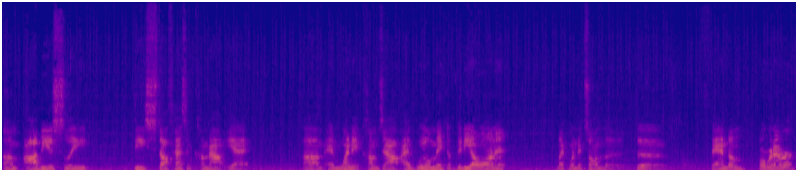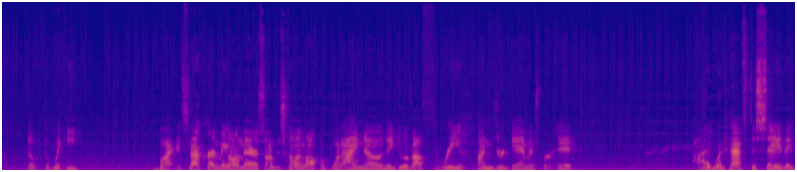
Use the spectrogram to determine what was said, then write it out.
Um, obviously, the stuff hasn't come out yet. Um, and when it comes out, I will make a video on it. Like when it's on the, the fandom or whatever, the, the wiki. But it's not currently on there, so I'm just going off of what I know. They do about 300 damage per hit. I would have to say they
